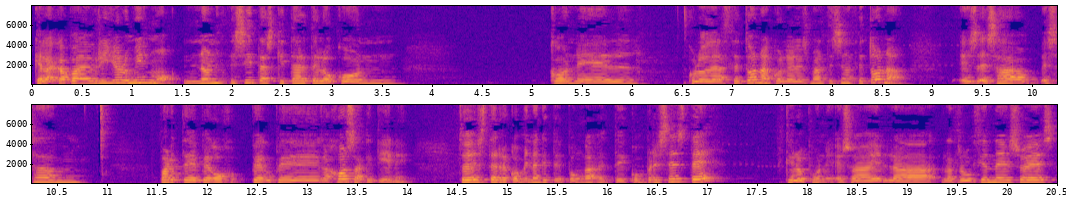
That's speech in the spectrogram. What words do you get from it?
que la capa de brillo lo mismo, no necesitas quitártelo con, con, el, con lo de la acetona, con el esmalte sin acetona, es esa, esa mm, parte pegajosa que tiene. Entonces te recomiendan que te, ponga, te compres este, lo pone, o sea, eh, la, la traducción de eso es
